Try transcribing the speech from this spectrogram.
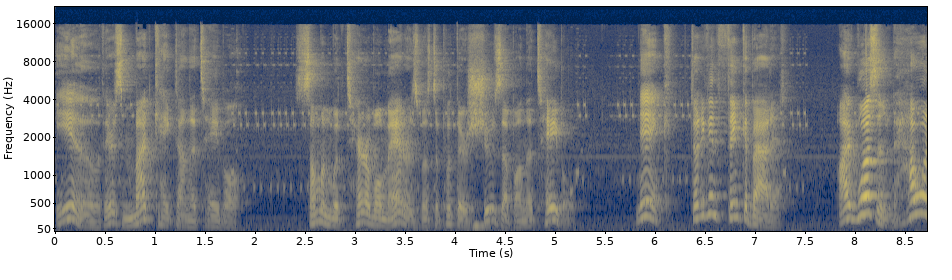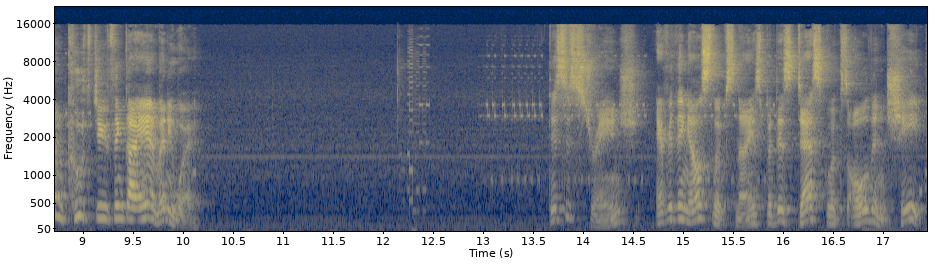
Ew, there's mud caked on the table. Someone with terrible manners must have put their shoes up on the table. Nick, don't even think about it. I wasn't. How uncouth do you think I am, anyway? This is strange. Everything else looks nice, but this desk looks old and cheap.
